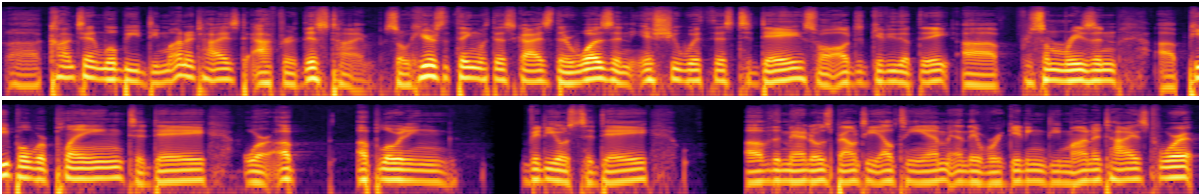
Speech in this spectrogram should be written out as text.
Uh, content will be demonetized after this time. So here's the thing with this, guys. There was an issue with this today, so I'll just give you the update. Uh, for some reason, uh, people were playing today or up uploading videos today of the Mando's Bounty LTM, and they were getting demonetized for it.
